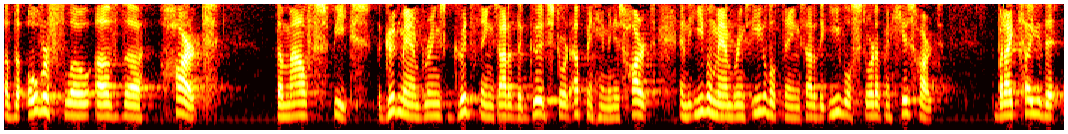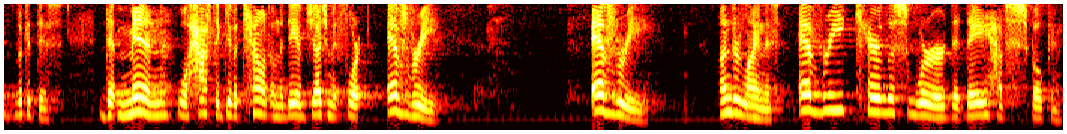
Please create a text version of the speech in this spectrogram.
of the overflow of the heart, the mouth speaks. The good man brings good things out of the good stored up in him in his heart, and the evil man brings evil things out of the evil stored up in his heart. But I tell you that, look at this, that men will have to give account on the day of judgment for every, every, underline this, every careless word that they have spoken.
